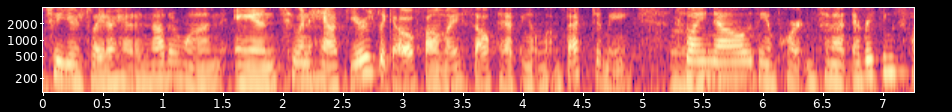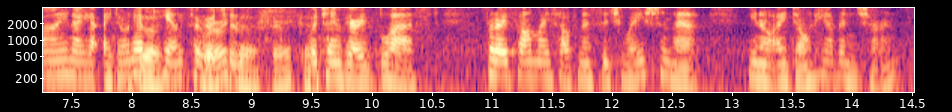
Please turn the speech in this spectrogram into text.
Two years later, had another one, and two and a half years ago, found myself having a lumpectomy. So I know the importance, and I- everything's fine. I, I don't have cancer, Very which is good, very good. which I'm very blessed. But I found myself in a situation that, you know, I don't have insurance,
